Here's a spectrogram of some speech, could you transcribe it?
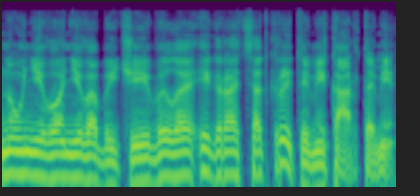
Но у него не в обычае было играть с открытыми картами.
